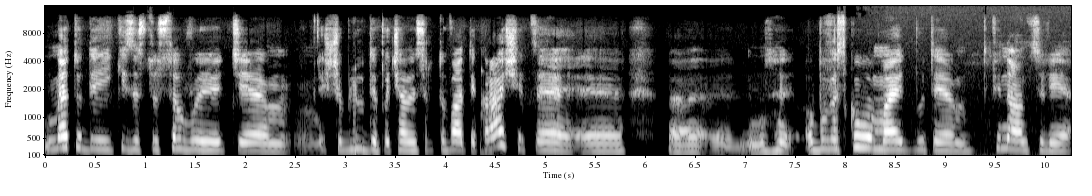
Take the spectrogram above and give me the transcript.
методи, які застосовують, щоб люди почали сортувати краще, це обов'язково мають бути фінансові,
